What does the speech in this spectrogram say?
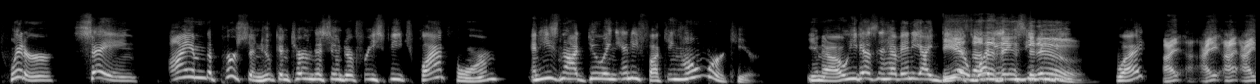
Twitter saying, "I am the person who can turn this into a free speech platform," and he's not doing any fucking homework here. You know, he doesn't have any he idea has what other things to do. being- what? I, I, I, I,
